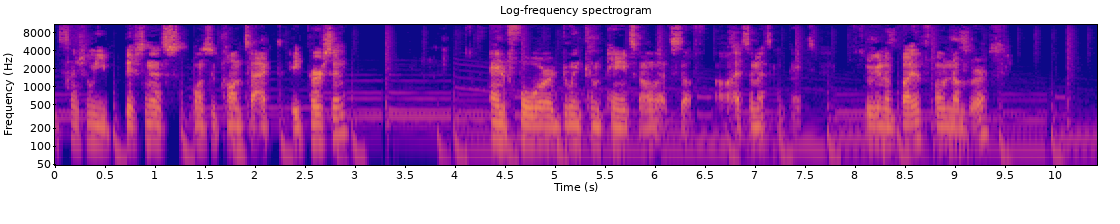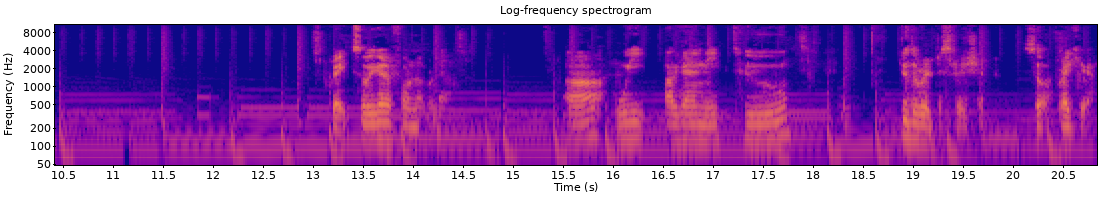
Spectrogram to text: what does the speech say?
essentially, business wants to contact a person, and for doing campaigns and all that stuff, uh, SMS campaigns. So we're gonna buy the phone number. Great. So we got a phone number now. Uh, we are gonna need to do the registration. So right here.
